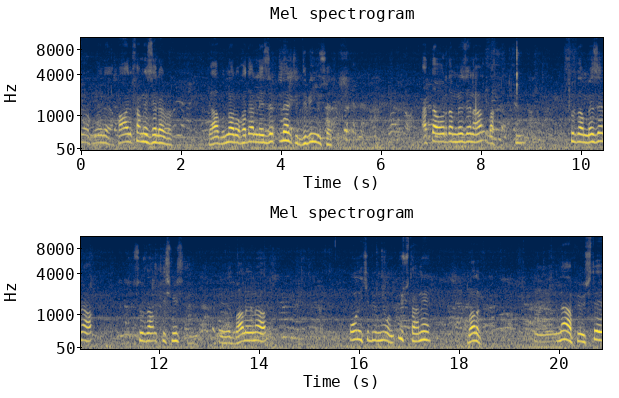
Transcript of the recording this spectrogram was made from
Yok böyle harika mezeler var. Ya bunlar o kadar lezzetliler ki dibin düşer. Hatta oradan mezeni al bak. Şuradan mezeni al. Şuradan pişmiş e, balığını al. 12 bin won. 3 tane balık. Ne yapıyor işte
